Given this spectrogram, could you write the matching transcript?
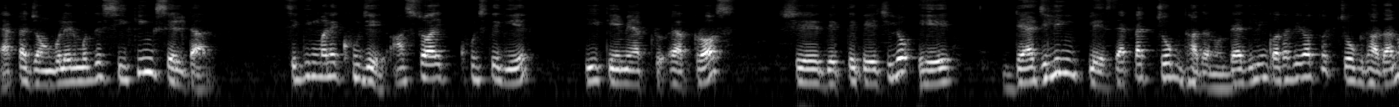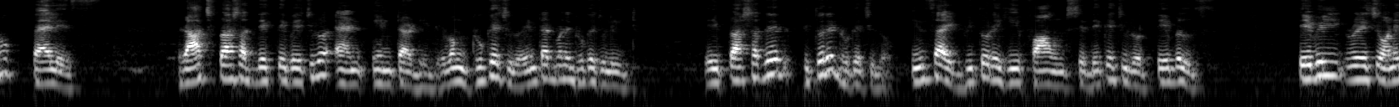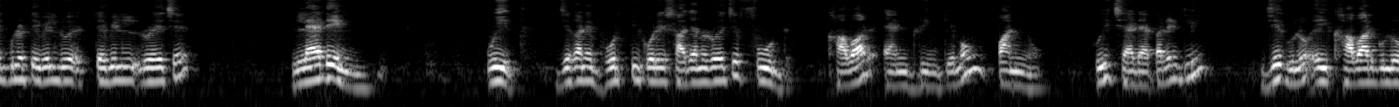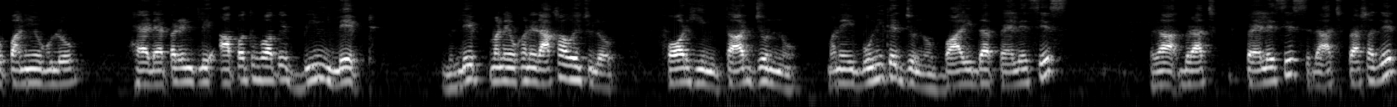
একটা জঙ্গলের মধ্যে সিকিং শেল্টার সিকিং মানে খুঁজে, আশ্রয় খুঁজতে গিয়ে হি কেম অ্যাক্রস সে দেখতে পেয়েছিল এ ড্যাজলিং প্লেস একটা চোখ ধাঁধানো। ড্যাজলিং কথাটির অর্থ চোখ ধাঁধানো প্যালেস রাজপ্রাসাদ দেখতে পেয়েছিল অ্যান্ড এন্টার্ড ইট এবং ঢুকেছিল। এন্টার্ড মানে ঢুকেছিল ইট এই প্রাসাদের ভিতরে ঢুকেছিল। ইনসাইড ভিতরে হি ফাউন্ড সে দেখেছিল টেবিলস টেবিল রয়েছে, অনেকগুলো টেবিল টেবিল রয়েছে। ল্যাডেন উইথ যেখানে ভর্তি করে সাজানো রয়েছে ফুড খাবার অ্যান্ড ড্রিঙ্ক এবং পানীয় হুইচ হ্যাড অ্যাপারেন্টলি যেগুলো, এই খাবারগুলো, পানীয়গুলো হ্যাড অ্যাপারেন্টলি আপাতভাবে বিন লেফট লেফট মানে ওখানে রাখা হয়েছিল ফর হিম তার জন্য মানে এই বণিকের জন্য বাই দ্য প্যালেসেস রাজ প্যালেসেস রাজপ্রাসাদের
